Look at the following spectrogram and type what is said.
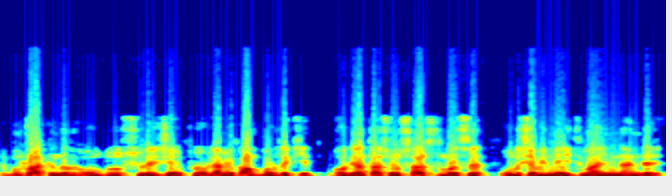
bu farkındalık olduğu sürece problem yok. Ama buradaki oryantasyon sarsılması oluşabilme ihtimalinden de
